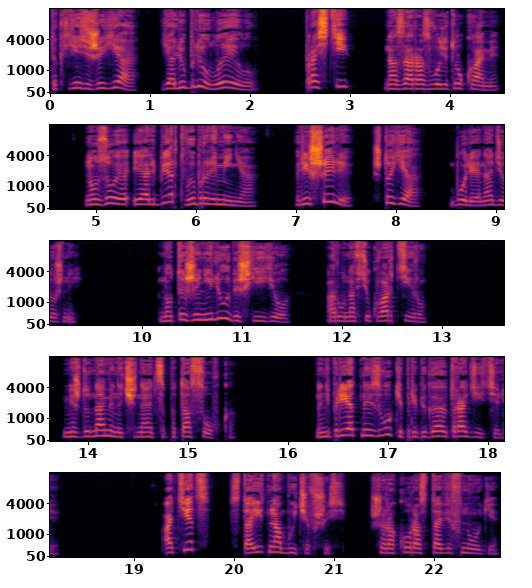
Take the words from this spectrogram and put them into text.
Так есть же я. Я люблю Лейлу. Прости, Назар разводит руками. Но Зоя и Альберт выбрали меня. Решили, что я более надежный. Но ты же не любишь ее, ору на всю квартиру. Между нами начинается потасовка. На неприятные звуки прибегают родители. Отец стоит набычившись, широко расставив ноги.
